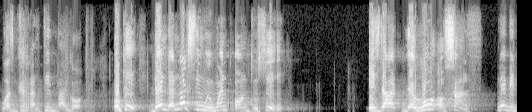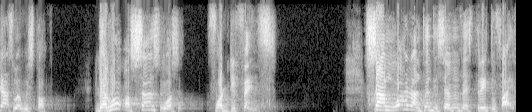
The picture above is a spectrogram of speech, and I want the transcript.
was guaranteed by God. Okay, then the next thing we went on to say is that the role of sons, maybe that's where we stop. The role of sons was for defense. Psalm 127, verse 3 to 5.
